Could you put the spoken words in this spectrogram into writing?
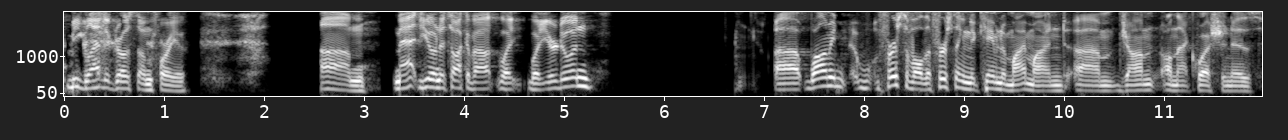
be glad to grow some for you. Um, Matt, you want to talk about what what you're doing? Uh, well, I mean, first of all, the first thing that came to my mind, um, John, on that question is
